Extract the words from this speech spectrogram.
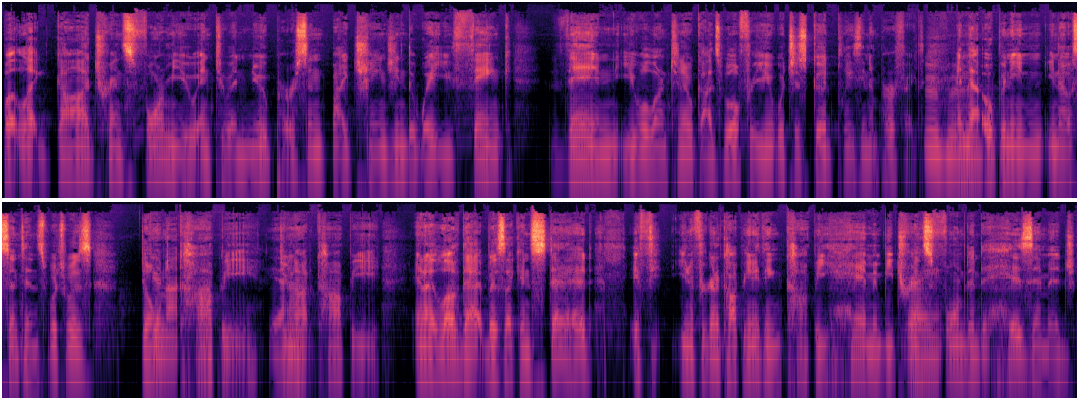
but let God transform you into a new person by changing the way you think. Then you will learn to know God's will for you, which is good, pleasing, and perfect. And that opening, you know, sentence, which was, "Don't not copy, copy." Yeah. do not copy." And I love that, but it's like instead, if you know, if you're going to copy anything, copy Him and be transformed into His image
